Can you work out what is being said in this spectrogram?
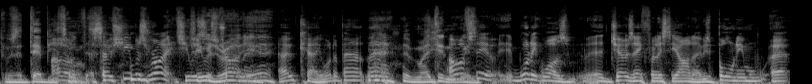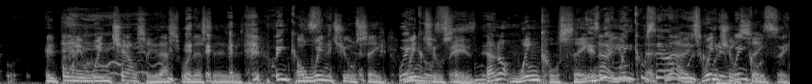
it was a Oh, so she was right. She was, She was right, to- Okay, what about that? Yeah, never mind, didn't oh, win. see. What it was, uh, Jose Feliciano. Was born in. Uh, he was born in Winchelsea. That's what it is. Winchelsea. Or Winchelsea. Winchelsea. No, not Winklesea. Isn't no, it you're- Winklesea? I No, it's called it Winchelsea.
